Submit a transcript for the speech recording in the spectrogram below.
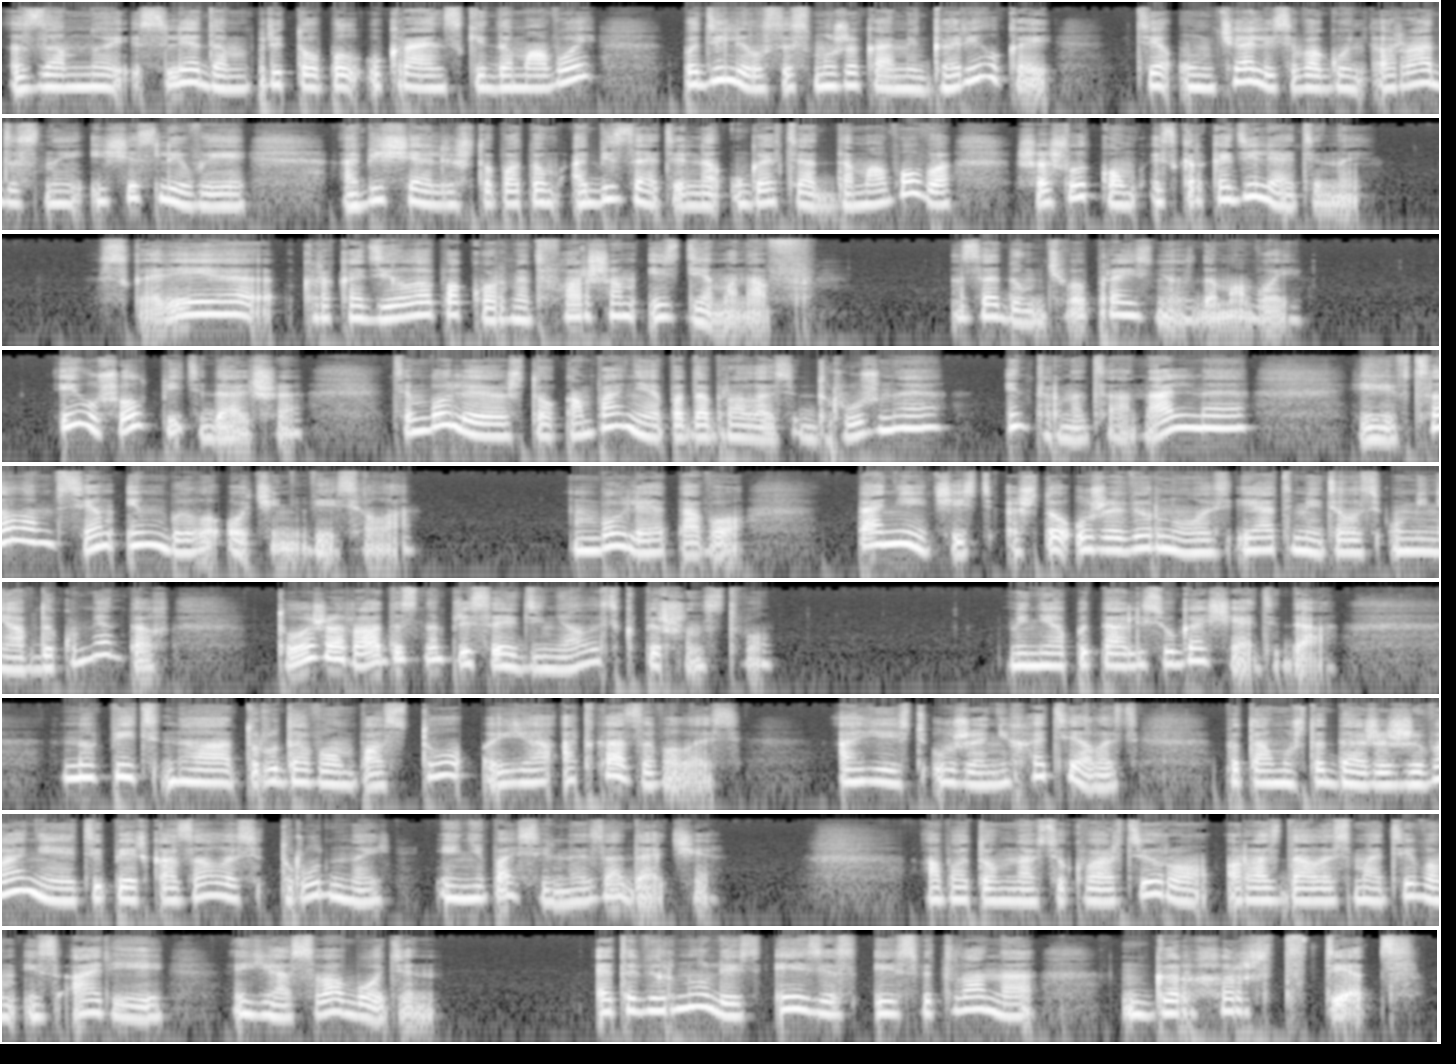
За мной следом притопал украинский домовой, поделился с мужиками горелкой, те умчались в огонь радостные и счастливые, обещали, что потом обязательно угостят домового шашлыком из крокодилятины. «Скорее, крокодила покормят фаршем из демонов», — задумчиво произнес домовой. И ушел пить дальше, тем более, что компания подобралась дружная — интернациональная, и в целом всем им было очень весело. Более того, та нечисть, что уже вернулась и отметилась у меня в документах, тоже радостно присоединялась к першинству. Меня пытались угощать, да, но пить на трудовом посту я отказывалась, а есть уже не хотелось, потому что даже жевание теперь казалось трудной и непосильной задачей а потом на всю квартиру раздалось мотивом из арии «Я свободен». Это вернулись Эзис и Светлана Гархарштец.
